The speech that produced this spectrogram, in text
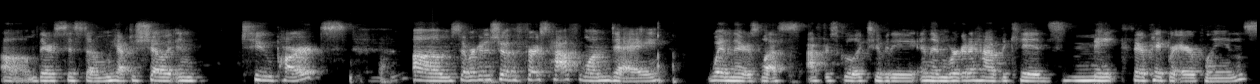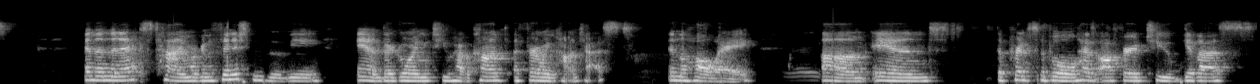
um, their system. We have to show it in two parts. Um, so we're going to show the first half one day, when there's less after school activity and then we're going to have the kids make their paper airplanes. And then the next time we're going to finish the movie and they're going to have a con a throwing contest in the hallway. Um, and the principal has offered to give us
